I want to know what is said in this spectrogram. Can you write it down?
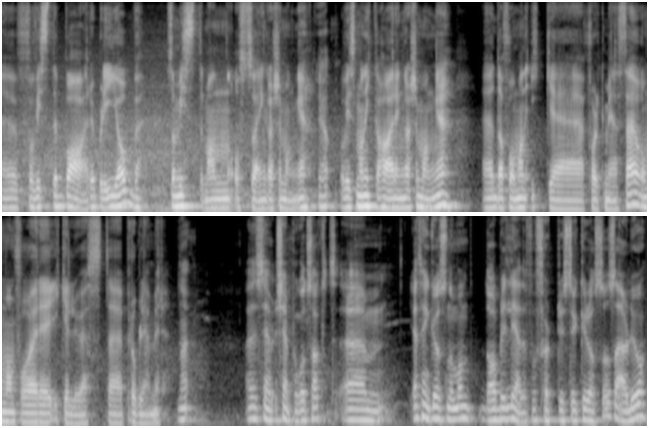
Eh, For hvis det bare blir jobb, så mister man også engasjementet. Ja. Og hvis man ikke har engasjementet, eh, da får man ikke folk med seg, og man får ikke løst problemer. Nei. Det er Kjempegodt sagt. Ehm, Jeg tenker også Når man da blir leder for 40 stykker også, så er det jo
